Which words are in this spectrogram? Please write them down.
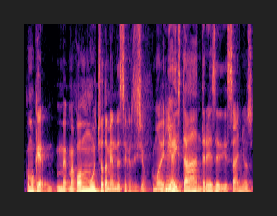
Como que me, me acuerdo mucho también de este ejercicio. Como de, y ahí está Andrés de 10 años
